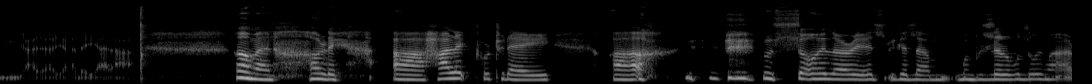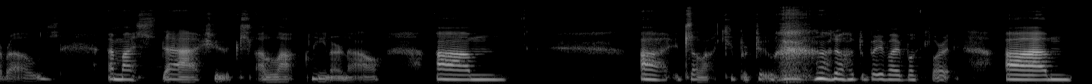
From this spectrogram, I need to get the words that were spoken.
yada yada yada. Oh man, holiday. Uh, highlight for today. Uh, it was so hilarious because um when Brazil was doing my eyebrows and my stash looks a lot cleaner now. Um, uh, it's a lot cheaper too. I don't have to pay five bucks for it. Um,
